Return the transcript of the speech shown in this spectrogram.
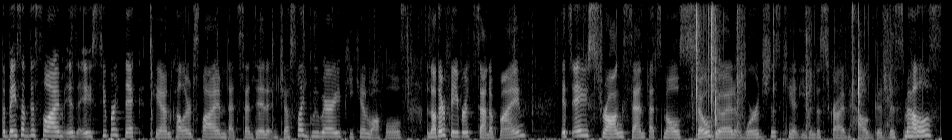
The base of this slime is a super thick tan colored slime that's scented just like blueberry pecan waffles, another favorite scent of mine. It's a strong scent that smells so good, words just can't even describe how good this smells.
